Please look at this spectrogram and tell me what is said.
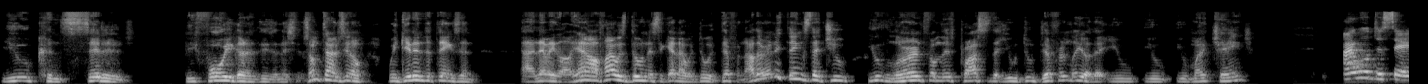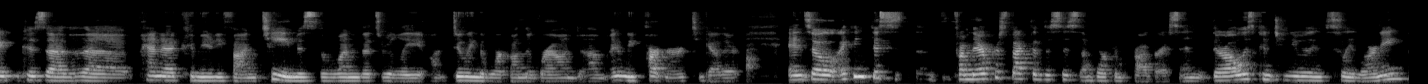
you considered before you got into these initiatives? Sometimes you know we get into things and and then we go, you know, if I was doing this again, I would do it different. Are there any things that you you've learned from this process that you would do differently or that you you you might change? I will just say because uh, the Panda Community Fund team is the one that's really doing the work on the ground, um, and we partner together. And so I think this, from their perspective, this is a work in progress, and they're always continuously learning.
